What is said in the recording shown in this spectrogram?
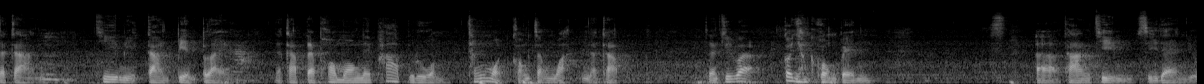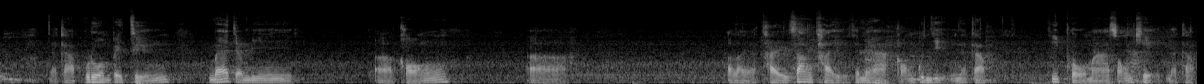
ฏการณ์ที่มีการเปลี่ยนแปลงนะครับ แต่พอมองในภาพรวมทั้งหมดของจังหวัดนะครับฉันคิดว่าก็ยังคงเป็นเอ่อทางทีมสีแดงอยู่นะครับ รวมไปถึง แม้จะมีอของอออะไรไทยสร้างไทยใช่ไหมฮะของคุณหญิงนะครับ ที่โผล่มาสองเขตนะครับ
